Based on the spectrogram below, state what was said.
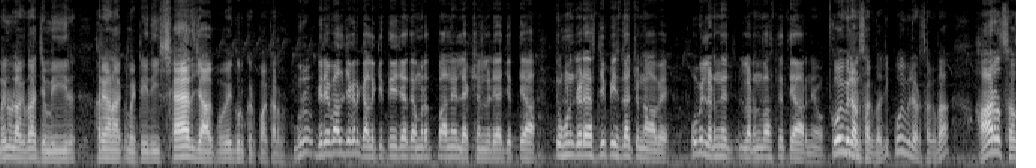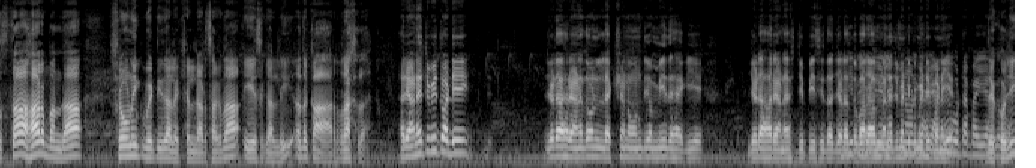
ਮੈਨੂੰ ਲੱਗਦਾ ਜ਼ਮੀਰ ਹਰਿਆਣਾ ਕਮੇਟੀ ਦੀ ਸ਼ਾਇਦ ਜਾਗ ਪਵੇ ਗੁਰੂ ਕਿਰਪਾ ਕਰਨ। ਗੁਰੂ ਗਰੇਵਾਲ ਜੇਕਰ ਗੱਲ ਕੀਤੀ ਜਾਏ ਤੇ ਅਮਰਤਪਾਲ ਨੇ ਇਲੈਕਸ਼ਨ ਲੜਿਆ ਜਿੱਤਿਆ ਤੇ ਹੁਣ ਜਿਹੜਾ ਐਸਜੀਪੀਸ ਦਾ ਚੁਣਾਵ ਹੈ ਉਹ ਵੀ ਲੜਨੇ ਲੜਨ ਵਾਸਤੇ ਤਿਆਰ ਨੇ ਉਹ। ਕੋਈ ਵੀ ਲੜ ਸਕਦਾ ਜੀ ਕੋਈ ਵੀ ਲੜ ਸਕਦਾ। ਹਰ ਸੰਸਥਾ ਹਰ ਬੰਦਾ ਸ਼੍ਰੋਮਣੀ ਕਮੇਟੀ ਦਾ ਇਲੈਕਸ਼ਨ ਲੜ ਸਕਦਾ ਇਸ ਗੱਲ ਲਈ ਅਧਿਕਾਰ ਰੱਖਦਾ ਹਰਿਆਣੇ 'ਚ ਵੀ ਤੁਹਾਡੀ ਜਿਹੜਾ ਹਰਿਆਣੇ ਤੋਂ ਇਲੈਕਸ਼ਨ ਆਉਣ ਦੀ ਉਮੀਦ ਹੈਗੀ ਹੈ ਜਿਹੜਾ ਹਰਿਆਣਾ ਐਸਜੀਪੀਸੀ ਦਾ ਜਿਹੜਾ ਦੁਬਾਰਾ ਮੈਨੇਜਮੈਂਟ ਕਮੇਟੀ ਬਣੀ ਹੈ ਦੇਖੋ ਜੀ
